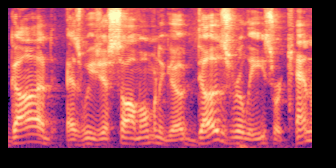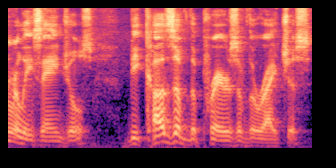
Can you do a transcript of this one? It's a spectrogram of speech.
God, as we just saw a moment ago, does release or can release angels because of the prayers of the righteous.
